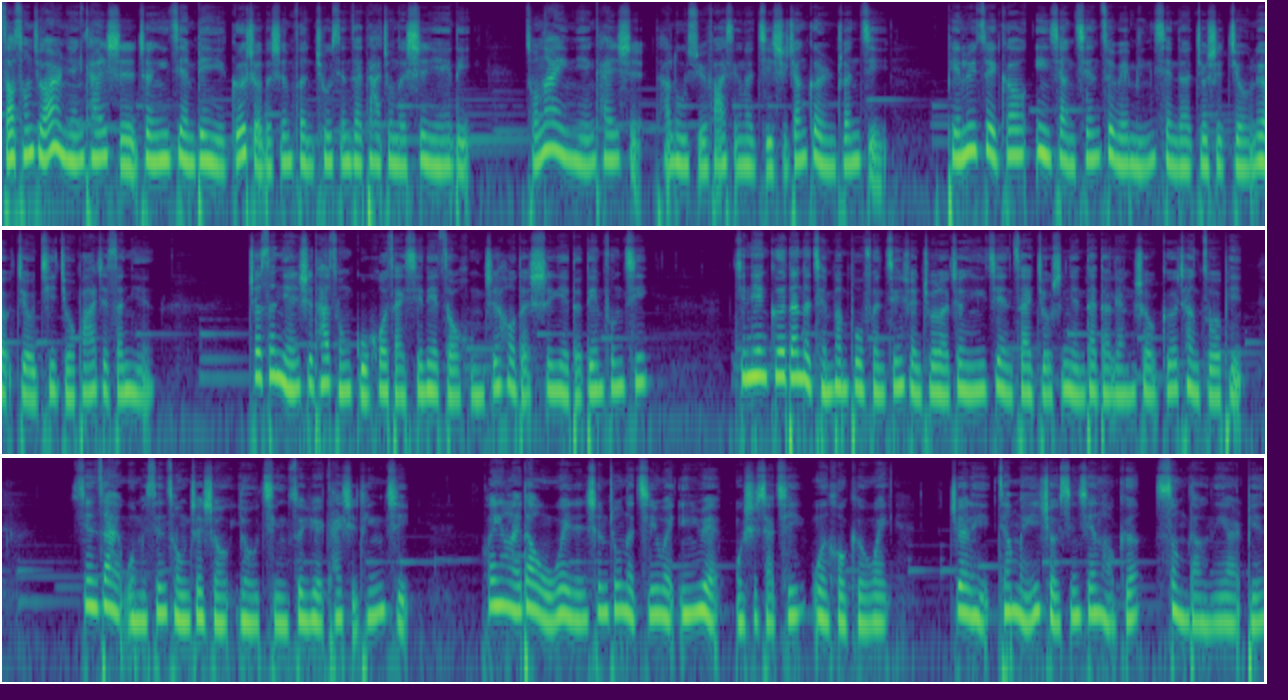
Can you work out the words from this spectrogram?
早从九二年开始，郑伊健便以歌手的身份出现在大众的视野里。从那一年开始，他陆续发行了几十张个人专辑，频率最高、印象签最为明显的就是九六、九七、九八这三年。这三年是他从《古惑仔》系列走红之后的事业的巅峰期。今天歌单的前半部分精选出了郑伊健在九十年代的两首歌唱作品。现在我们先从这首《友情岁月》开始听起。欢迎来到五味人生中的七味音乐，我是小七，问候各位。这里将每一首新鲜老歌送到你耳边。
